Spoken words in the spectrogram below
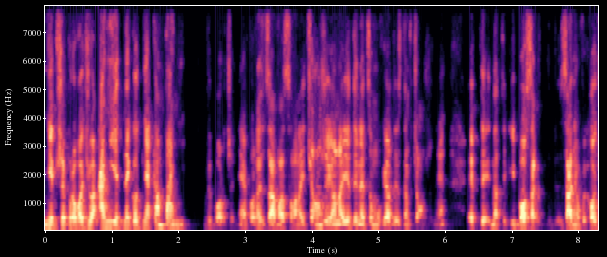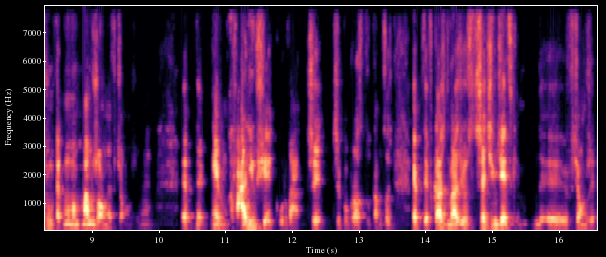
nie przeprowadziła ani jednego dnia kampanii wyborczej, nie? Bo ona jest w zaawansowanej ciąży i ona jedyne co mówiła, to jestem w ciąży, nie? I Bosak za nią wychodził, tak mam, żonę w ciąży. Nie? nie wiem, chwalił się, kurwa, czy, czy po prostu tam coś. W każdym razie już z trzecim dzieckiem w ciąży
